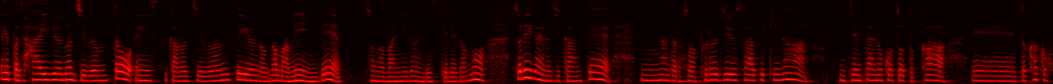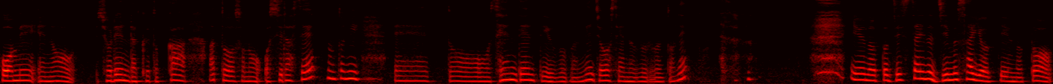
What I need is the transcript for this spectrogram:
やっぱ俳優の自分と演出家の自分っていうのがまメインでその場にいるんですけれどもそれ以外の時間って、うん、なだろうそのプロデューサー的な全体のこととか、えーと、各方面への諸連絡とかあとそのお知らせ本当に、えーと宣伝っていう部分ね情勢の部分とね いうのと実際の事務作業っていうのと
